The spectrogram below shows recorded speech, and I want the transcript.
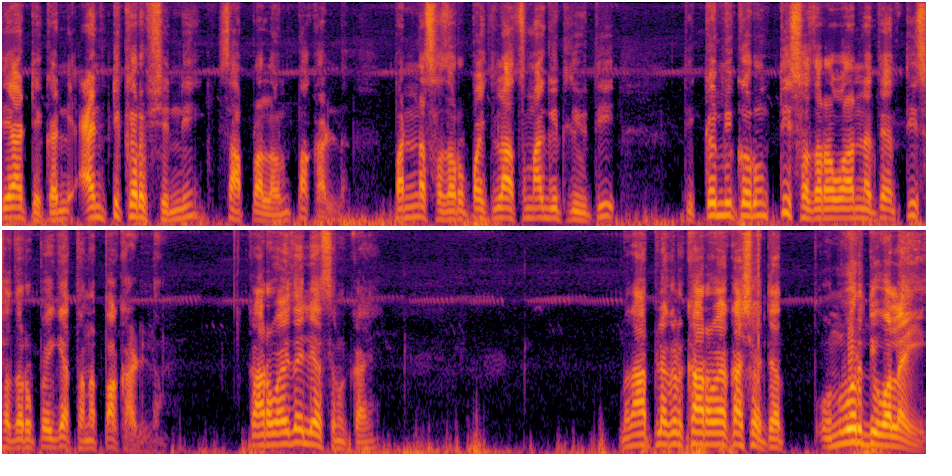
त्या ठिकाणी अँटी करप्शननी सापळा लावून पकडलं. पन्नास हजार रुपयाची लाच मागितली होती. ती कमी करून तीस हजारावर आणण्यात त्या तीस हजार रुपये घेताना पकडलं. कारवाई झाली असं काय? मग आपल्याकडे कारवाया कशा होत्यात? वर्दीवाला आहे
